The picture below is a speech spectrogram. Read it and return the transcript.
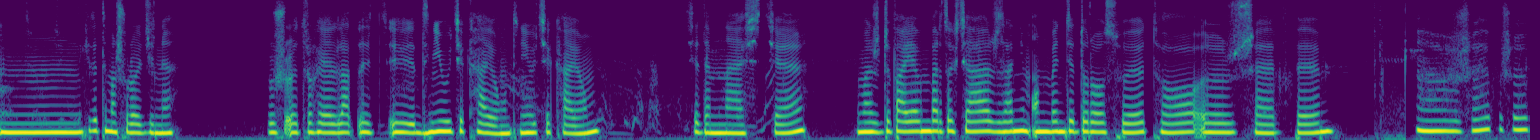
Mm, kiedy ty masz urodziny? Już y, trochę lat, y, y, dni uciekają, dni uciekają. 17. Ty masz dwa. Ja bym bardzo chciała, że zanim on będzie dorosły, to żeby, żeby, żeby,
